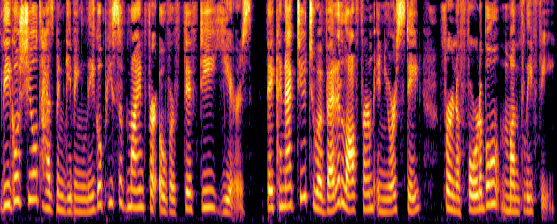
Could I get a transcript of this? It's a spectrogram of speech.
Legal Shield has been giving legal peace of mind for over 50 years. They connect you to a vetted law firm in your state for an affordable monthly fee.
